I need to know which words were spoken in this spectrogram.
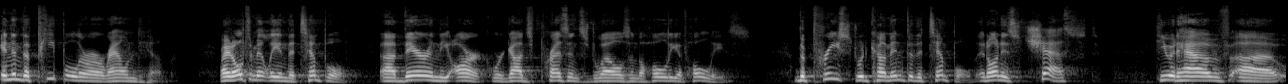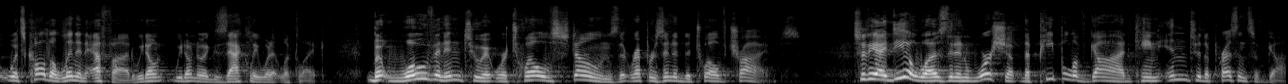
and then the people are around him. Right? Ultimately, in the temple, uh, there in the ark where God's presence dwells in the Holy of Holies. The priest would come into the temple, and on his chest, he would have uh, what's called a linen ephod. We don't, we don't know exactly what it looked like. But woven into it were 12 stones that represented the 12 tribes. So the idea was that in worship, the people of God came into the presence of God.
